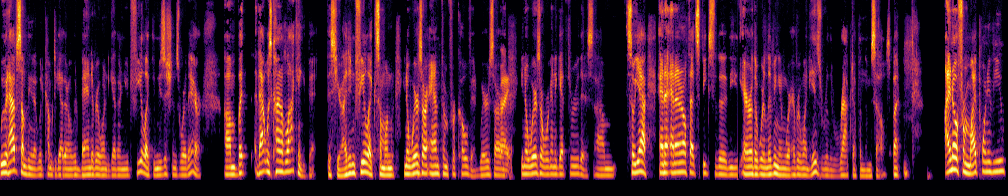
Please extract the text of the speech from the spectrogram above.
we would have something that would come together and would band everyone together, and you'd feel like the musicians were there. Um, but that was kind of lacking a bit this year. I didn't feel like someone, you know, where's our anthem for COVID? Where's our, right. you know, where's our, we're going to get through this. Um, so yeah. And, and I don't know if that speaks to the, the era that we're living in where everyone is really wrapped up in themselves, but I know from my point of view,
